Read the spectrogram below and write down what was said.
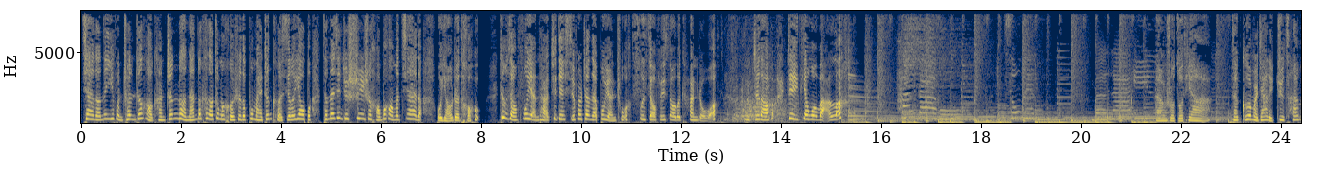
亲爱的，那衣服你穿的真好看，真的，难得看到这么合适的，不买真可惜了。要不咱再进去试一试好不好嘛，亲爱的？”我摇着头，正想敷衍他，却见媳妇儿站在不远处，似笑非笑的看着我。我知道这一天我完了。还有说昨天啊，在哥们儿家里聚餐，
